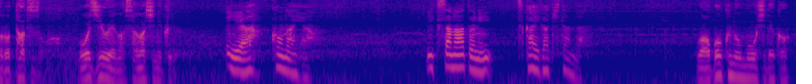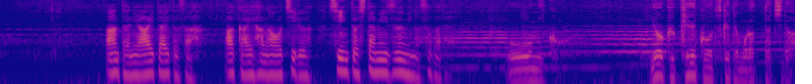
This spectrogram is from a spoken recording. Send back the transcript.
そろ立つぞ。叔父上が探しに来る。いや来ないよ。戦の後に使いが来たんだ。和睦の申し出か？あんたに会いたいとさ赤い葉が落ちるしんとした湖のそばで大巫女。よく稽古をつけてもらった地だ。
